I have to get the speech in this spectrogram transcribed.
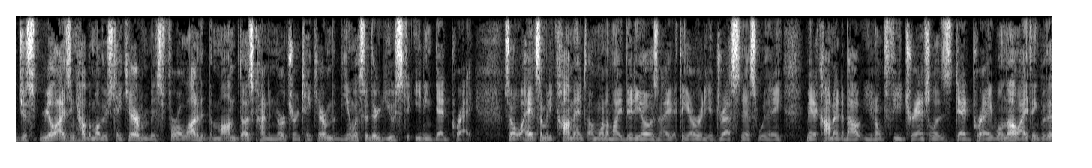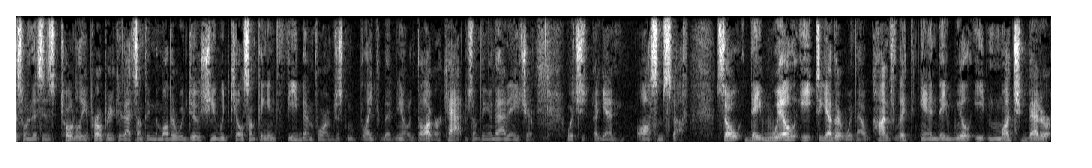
just realizing how the mothers take care of them, is for a lot of it, the mom does kind of nurture and take care of them to begin with. So they're used to eating dead prey. So I had somebody comment on one of my videos, and I, I think I already addressed this, where they made a comment about you don't feed tarantulas dead prey. Well, no, I think with this one, this is totally appropriate because that's something the mother would do. She would kill something and feed them for them, just like you know a dog or cat or something of that nature. Which again, awesome stuff. So they will eat together without conflict, and they will eat much better.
